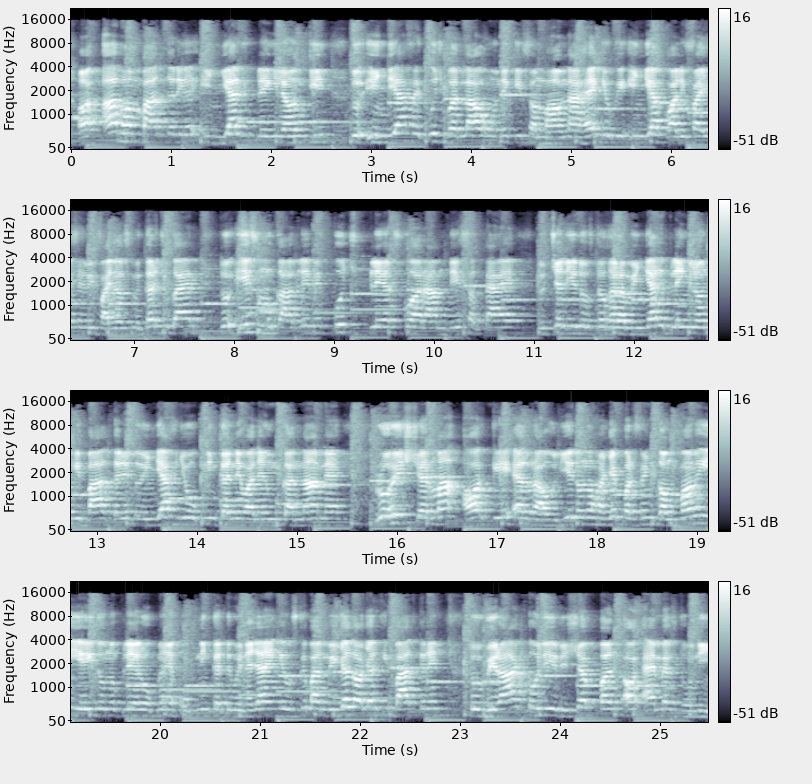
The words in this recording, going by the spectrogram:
और अब हम बात करेंगे इंडिया की प्लेइंग इलेवन की। तो इंडिया से कुछ बदलाव होने की संभावना है, क्योंकि इंडिया क्वालिफाई सेमीफाइनल्स में कर चुका है। तो इस मुकाबले में कुछ प्लेयर्स को आराम दे सकता है। तो चलिए दोस्तों, अगर हम इंडिया की प्लेइंग इलेवन की बात करें तो इंडिया से जो ओपनिंग करने वाले हैं, उनका नाम है रोहित शर्मा और के एल राहुल, ये दोनों हंड्रेड परसेंट कंफर्म है, यही दोनों प्लेयर ओपनिंग करते हुए नज़र आएँगे उसके बाद मिडल ऑर्डर की बात करें तो विराट कोहली, ऋषभ पंत और एम एस धोनी,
